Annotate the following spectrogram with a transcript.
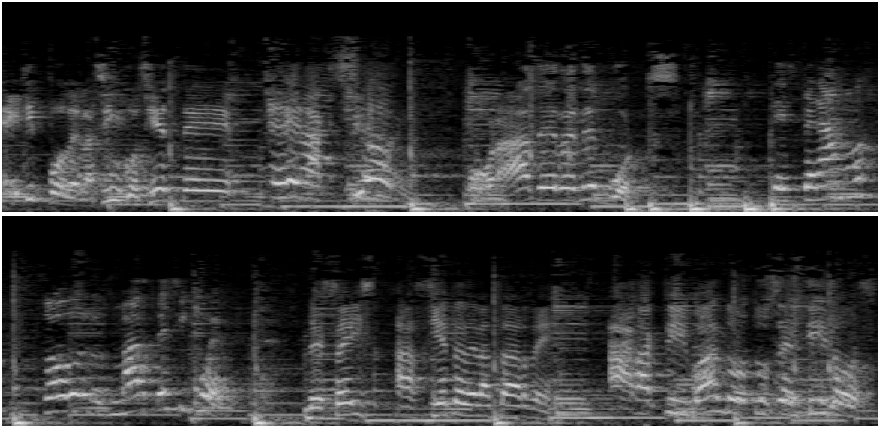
equipo de la 5-7 en acción por ADR Networks. Te esperamos todos los martes y jueves. De 6 a 7 de la tarde. Activando tus sentidos.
